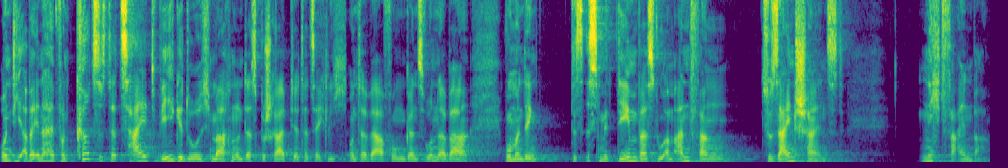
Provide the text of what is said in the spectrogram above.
und die aber innerhalb von kürzester Zeit Wege durchmachen und das beschreibt ja tatsächlich Unterwerfung ganz wunderbar, wo man denkt, das ist mit dem, was du am Anfang zu sein scheinst, nicht vereinbar.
